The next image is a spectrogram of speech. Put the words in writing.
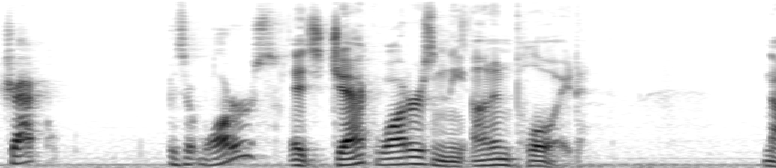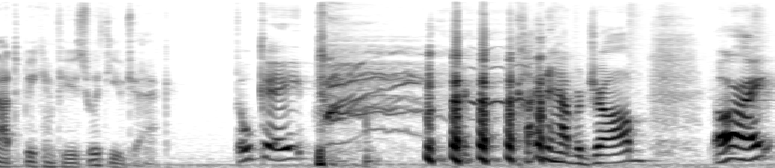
Jack. Is it Waters? It's Jack Waters and the Unemployed. Not to be confused with you, Jack. Okay. I kind of have a job. All right.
